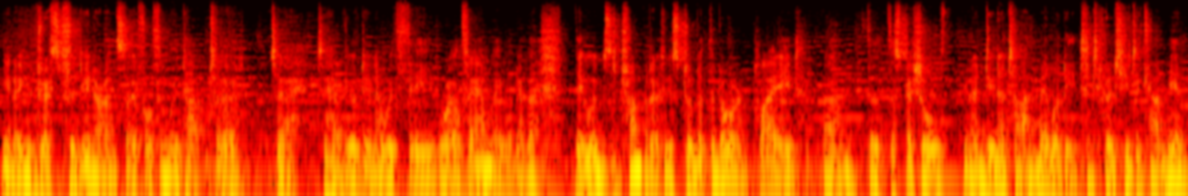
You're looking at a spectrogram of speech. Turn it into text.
you know, you dressed for dinner and so forth, and went up to to, to have your dinner with the royal family or whatever, there was a trumpeter who stood at the door and played um, the, the special, you know, dinner time melody to tell you to come in.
